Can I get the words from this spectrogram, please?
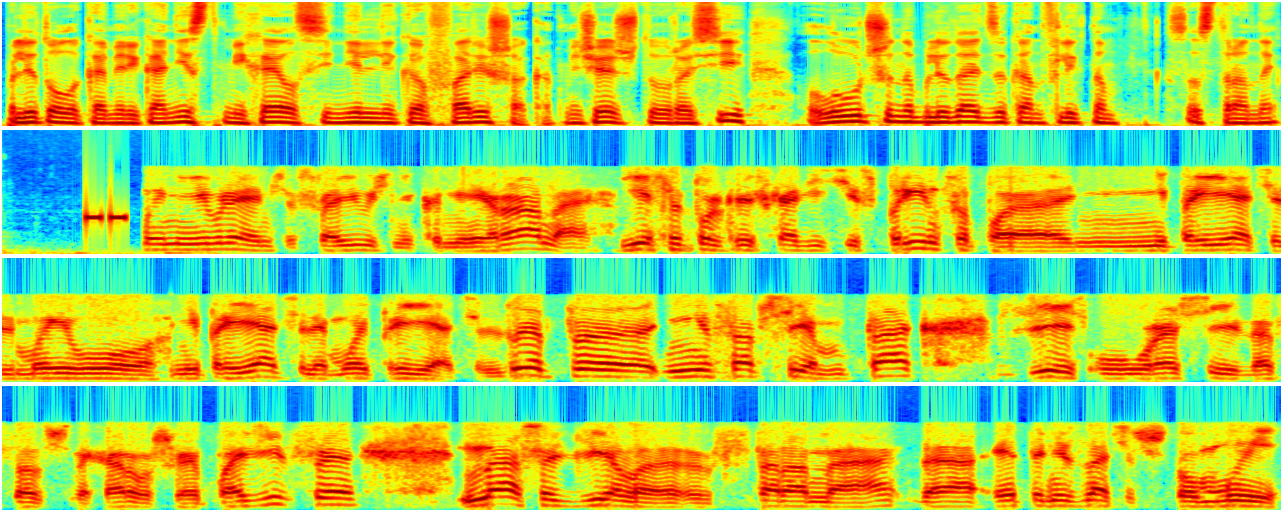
Политолог-американист Михаил Синельников-Аришак отмечает, что России лучше наблюдать за конфликтом со страны мы не являемся союзниками Ирана, если только исходить из принципа «неприятель моего неприятеля, мой приятель». Это не совсем так. Здесь у России достаточно хорошая позиция. Наше дело сторона, да, это не значит, что мы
